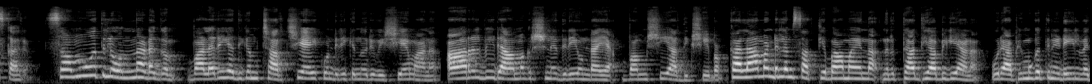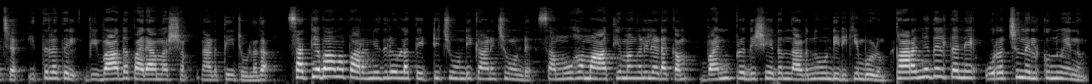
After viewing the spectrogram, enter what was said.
നമസ്കാരം സമൂഹത്തിൽ ഒന്നടങ്കം വളരെയധികം ചർച്ചയായിക്കൊണ്ടിരിക്കുന്ന ഒരു വിഷയമാണ് ആർ എൽ വി രാമകൃഷ്ണനെതിരെ ഉണ്ടായ വംശീയ അധിക്ഷേപം. കലാമണ്ഡലം സത്യഭാമ എന്ന നൃത്താധ്യാപികയാണ് ഒരു അഭിമുഖത്തിനിടയിൽ വെച്ച് ഇത്തരത്തിൽ വിവാദ പരാമർശം നടത്തിയിട്ടുള്ളത്. സത്യഭാമ പറഞ്ഞതിലുള്ള തെറ്റ് ചൂണ്ടിക്കാണിച്ചുകൊണ്ട് സമൂഹ മാധ്യമങ്ങളിലടക്കം വൻ പ്രതിഷേധം നടന്നുകൊണ്ടിരിക്കുമ്പോഴും പറഞ്ഞതിൽ തന്നെ ഉറച്ചു നിൽക്കുന്നുവെന്നും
